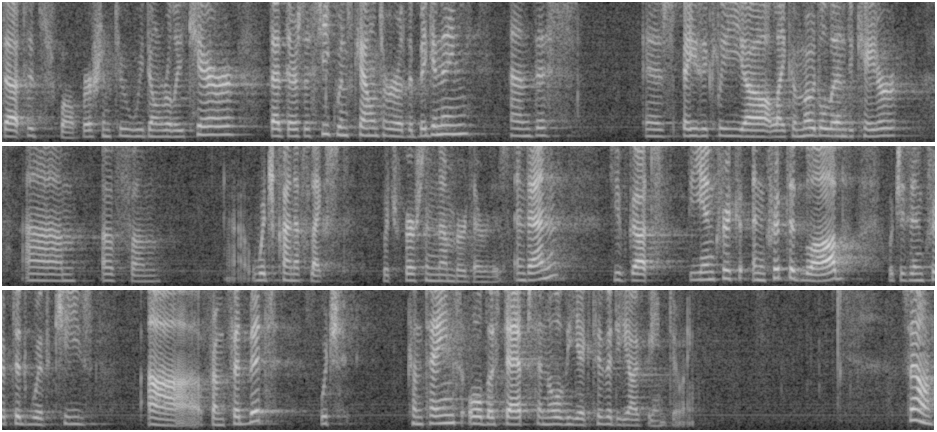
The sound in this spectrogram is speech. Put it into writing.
that it's, well, version 2, we don't really care, that there's a sequence counter at the beginning, and this is basically uh, like a modal indicator um, of um, uh, which kind of flex, which version number there is. And then you've got the encrypted blob, which is encrypted with keys uh, from Fitbit, which contains all the steps and all the activity I've been doing. So,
